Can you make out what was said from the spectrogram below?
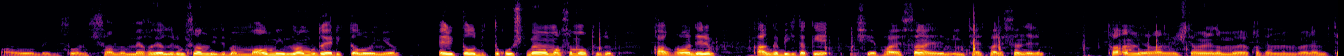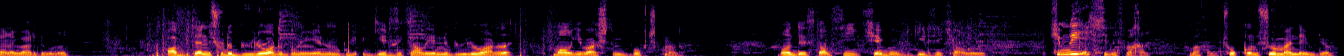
oğlum benim sonraki sandığım mega yıldırım sandıydı. Ben mal mıyım lan burada Erik Dal oynuyorum. Erik Dal bitti koştum hemen masama oturdum. Kankama dedim kanka bir iki dakika şey paylaşsana dedim. internet paylaşsana dedim. Tamam dedi kanka işte oynadım böyle kazandım böyle bir tane verdi bunu. Abi bir tane şurada büyülü vardı bunun yerine bu gerizekalı yerine büyülü vardı. Mal gibi açtım bir bok çıkmadı. Lan destansı ikiye böldü gerizekalıyı. Şimdi diyeceksiniz bakın. Bakın çok konuşuyorum ben de biliyorum.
